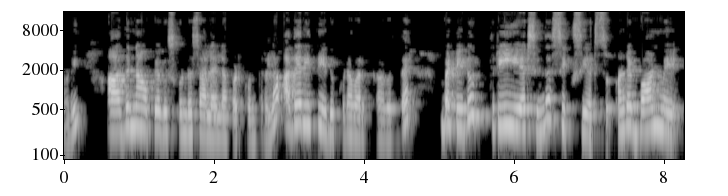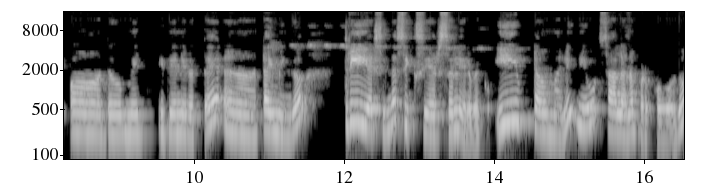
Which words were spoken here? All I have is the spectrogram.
ನೋಡಿ. ಅದನ್ನ ಉಪಯೋಗಿಸ್ಕೊಂಡು ಸಾಲ ಎಲ್ಲ ಪಡ್ಕೊತಾರಲ್ಲ, ಅದೇ ರೀತಿ ಇದು ಕೂಡ ವರ್ಕ್ ಆಗುತ್ತೆ. ಬಟ್ ಇದು ತ್ರೀ ಇಯರ್ಸಿಂದ ಸಿಕ್ಸ್ ಇಯರ್ಸು ಅಂದರೆ ಬಾಂಡ್ ಮೇ ಅದು ಮೇ, ಇದೇನಿರುತ್ತೆ ಟೈಮಿಂಗು ತ್ರೀ ಇಯರ್ಸಿಂದ ಸಿಕ್ಸ್ ಇಯರ್ಸಲ್ಲಿ ಇರಬೇಕು. ಈ ಟರ್ಮಲ್ಲಿ ನೀವು ಸಾಲನ ಪಡ್ಕೋಬೋದು.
